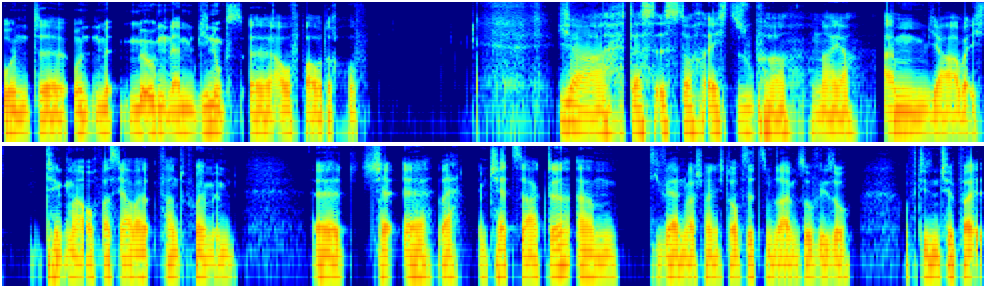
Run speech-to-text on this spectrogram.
und äh, und mit, mit irgendeinem Linux-Aufbau äh, drauf. Ja, das ist doch echt super. Naja, ähm, ja, aber ich denke mal auch, was Java fand, vor allem im, äh, Chat, äh, im Chat sagte, ähm, die werden wahrscheinlich drauf sitzen bleiben, sowieso, auf diesem Chip, weil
